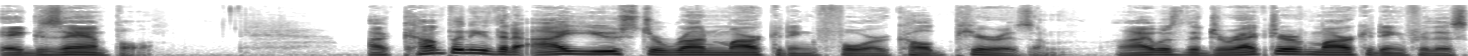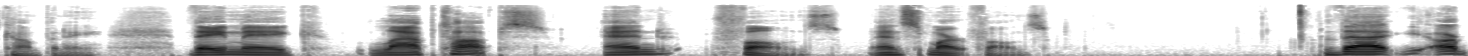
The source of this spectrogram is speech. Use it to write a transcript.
Example A company that I used to run marketing for called Purism. I was the director of marketing for this company. They make laptops and phones and smartphones that are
